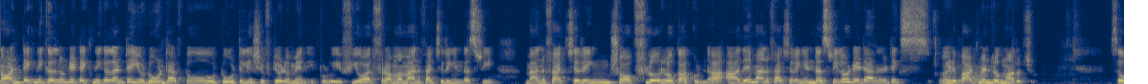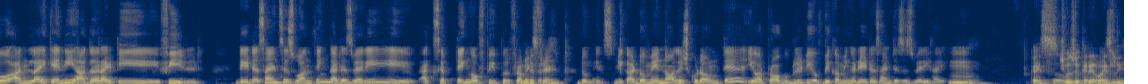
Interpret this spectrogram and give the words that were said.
non technical నుండి టెక్నికల్ అంటే you don't have to totally shift your domain ఇప్పుడు if you are from a manufacturing industry manufacturing shop ఫ్లోర్లో కాకుండా అదే మ్యానుఫ్యాక్చరింగ్ ఇండస్ట్రీలో డేటా అనలిటిక్స్ Right, డిపార్ట్మెంట్లోకి మారొచ్చు. So unlike any other IT field data science is one thing that is very accepting of people from. Different domains మీకు ఆ డొమైన్ నాలెడ్జ్ కూడా ఉంటే your probability of becoming a data scientist is very high guys choose your career wisely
